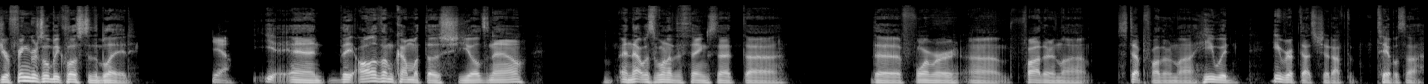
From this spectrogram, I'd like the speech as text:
your fingers will be close to the blade Yeah. yeah and they all of them come with those shields now and that was one of the things that uh the former um, father-in-law stepfather-in-law he would he ripped that shit off the table saw.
